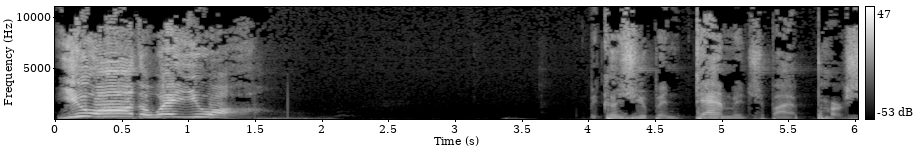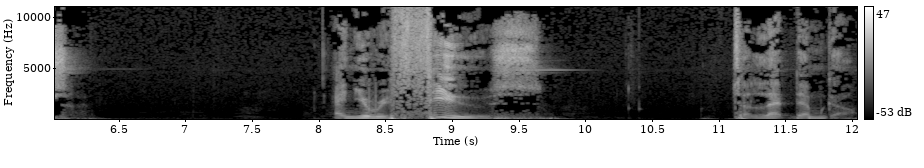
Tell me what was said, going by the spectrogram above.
You are the way you are because you've been damaged by a person and you refuse to let them go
